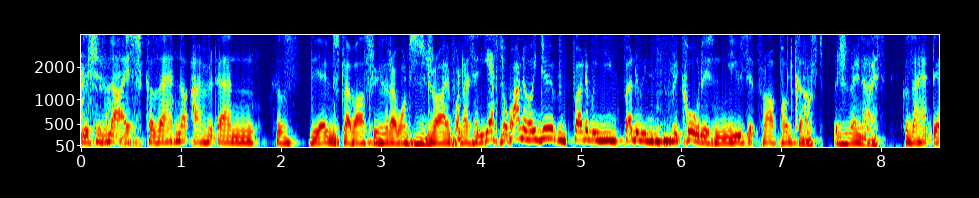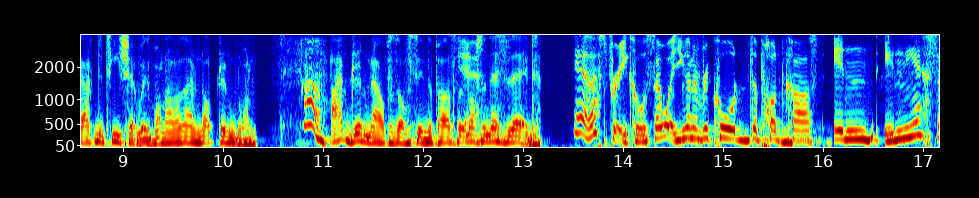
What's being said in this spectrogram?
which is nice because I had not, because the owners club asked me that I wanted to drive one. I said yes, but why don't we do it? Why don't we? Why don't we record it and use it for our podcast? Which is very nice because I had, I had a T-shirt with one on and I've not driven one. I have driven Alfas obviously in the past, but Yeah. not an SZ. Yeah, that's pretty cool. So, what you're going to record the podcast in in the SZ?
